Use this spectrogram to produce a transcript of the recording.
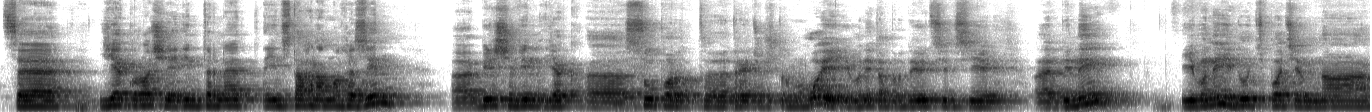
Це є, коротше, інтернет, інстаграм-магазин. Е, Більше він як е, супорт е, третьої штурмової, і вони там продають ці всі піни, і вони йдуть потім на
